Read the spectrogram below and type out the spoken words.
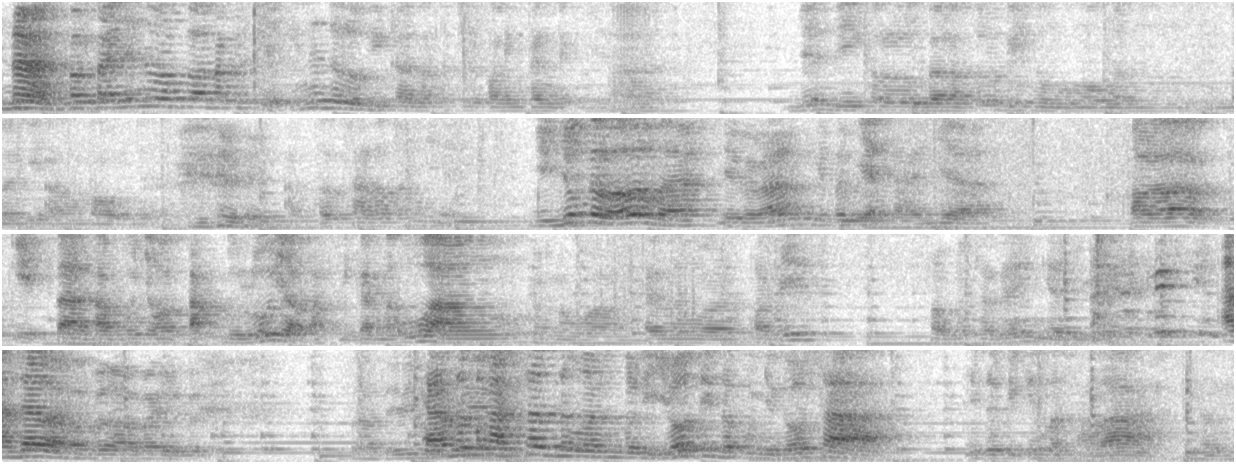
Nah pertanyaannya waktu anak kecil. Ini ada logika anak kecil paling pendek. Biasanya. Nah. Jadi kalau lebaran tuh lebih nunggu momen bagi angpaunya atau salamannya jujur gak apa-apa mas gitu kan? Kita biasa aja. Kalau kita tak punya otak dulu ya pasti karena uang. Karena uang. Karena uang. Tapi sampai saat ini jadi ada lah beberapa itu. Saat ini karena mungkin- merasa dengan beliau tidak punya dosa tidak bikin masalah. Hmm.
